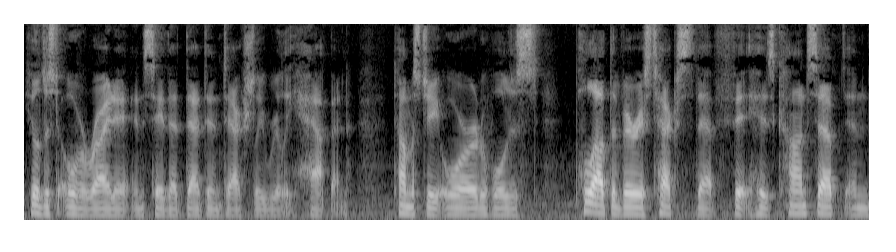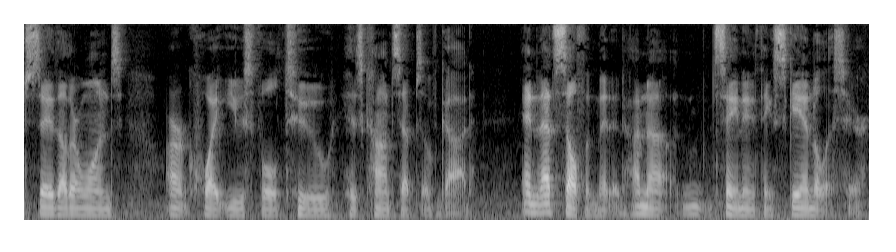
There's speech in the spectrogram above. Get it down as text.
he'll just override it and say that that didn't actually really happen. Thomas Jay Oord will just pull out the various texts that fit his concept and say the other ones aren't quite useful to his concepts of God. And that's self admitted. I'm not saying anything scandalous here.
